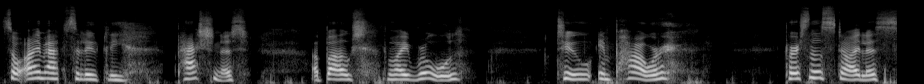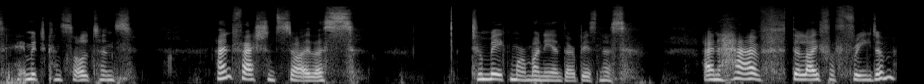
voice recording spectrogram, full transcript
So I'm absolutely passionate about my role to empower personal stylists, image consultants, and fashion stylists to make more money in their business and have the life of freedom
